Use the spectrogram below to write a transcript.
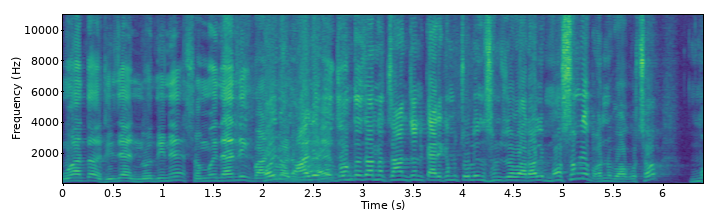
उहाँ त रिजाइन नदिने संवैधानिक जनता जान चाहन्छन् कार्यक्रम चोलेन्द्र सिंह जवाराले मसँगै भन्नुभएको छ म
